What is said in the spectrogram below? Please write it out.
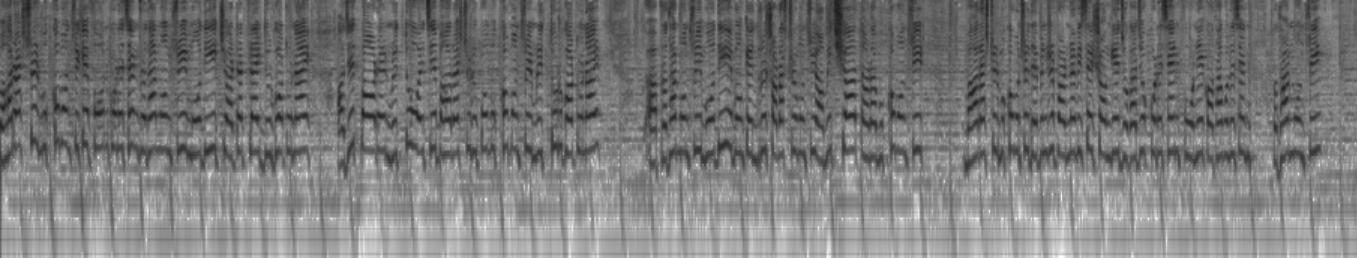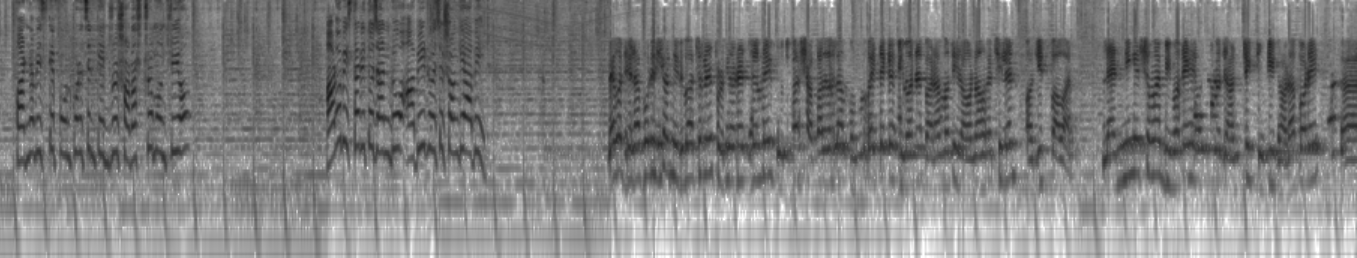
মহারাষ্ট্রের মুখ্যমন্ত্রীকে ফোন করেছেন প্রধানমন্ত্রী মোদী। চার্টার ফ্লাইট দুর্ঘটনায় অজিত পাওয়ারের মৃত্যু হয়েছে মহারাষ্ট্রের উপমুখ্যমন্ত্রীর মৃত্যুর ঘটনায়। প্রধানমন্ত্রী মোদী এবং কেন্দ্রীয় স্বরাষ্ট্রমন্ত্রী অমিত শাহ, তাঁরা মুখ্যমন্ত্রীর মহারাষ্ট্রের মুখ্যমন্ত্রী দেবেন্দ্র ফডনবিসের সঙ্গে যোগাযোগ করেছেন, ফোনে কথা বলেছেন প্রধানমন্ত্রী। ফডনবিসকে ফোন করেছেন কেন্দ্রীয় স্বরাষ্ট্রমন্ত্রীও। আরও বিস্তারিত জানব, আবির রয়েছে সঙ্গে আবির। দেখো, জেলা পরিষদ নির্বাচনের প্রচারের জন্যই বুধবার সকালবেলা মুম্বাই থেকে বিমানে বারামতি রওনা হয়েছিলেন অজিত পাওয়ার। ল্যান্ডিং এর সময় বিমানে কোনো যান্ত্রিক ত্রুটি ধরা পড়ে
